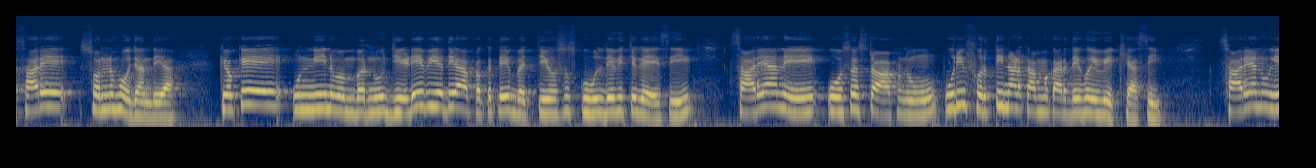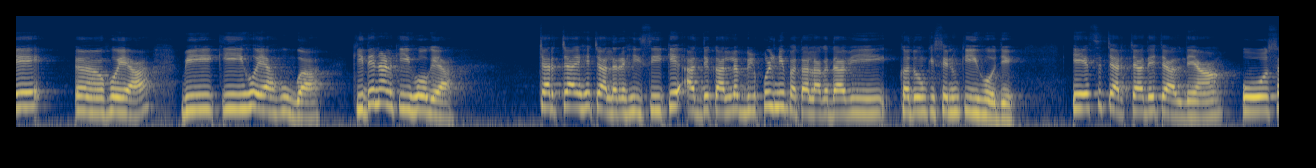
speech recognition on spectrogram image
ਸਾਰੇ ਸੁੰਨ ਹੋ ਜਾਂਦੇ ਆ, ਕਿਉਂਕਿ 19 ਨਵੰਬਰ ਨੂੰ ਜਿਹੜੇ ਵੀ ਅਧਿਆਪਕ ਤੇ ਬੱਚੇ ਉਸ ਸਕੂਲ ਦੇ ਵਿੱਚ ਗਏ ਸੀ, ਸਾਰਿਆਂ ਨੇ ਉਸ ਸਟਾਫ ਨੂੰ ਪੂਰੀ ਫੁਰਤੀ ਨਾਲ ਕੰਮ ਕਰਦੇ ਹੋਏ ਵੇਖਿਆ ਸੀ। ਸਾਰਿਆਂ ਨੂੰ ਇਹ ਹੋਇਆ ਵੀ ਕੀ ਹੋਇਆ ਹੋਊਗਾ, ਕਿਹਦੇ ਨਾਲ ਕੀ ਹੋ ਗਿਆ ਚਰਚਾ ਇਹ ਚੱਲ ਰਹੀ ਸੀ ਕਿ ਅੱਜ ਕੱਲ ਬਿਲਕੁਲ ਨਹੀਂ ਪਤਾ ਲੱਗਦਾ ਵੀ ਕਦੋਂ ਕਿਸੇ ਨੂੰ ਕੀ ਹੋ ਜੇ। ਇਸ ਚਰਚਾ ਦੇ ਚੱਲਦਿਆਂ ਉਸ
